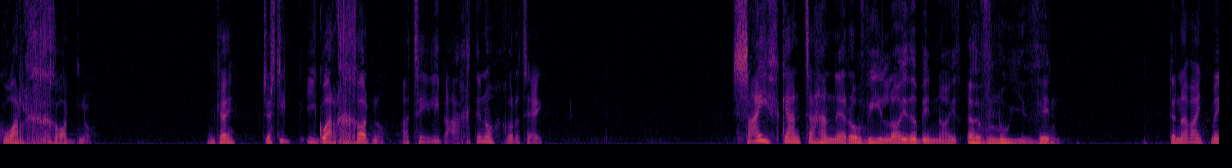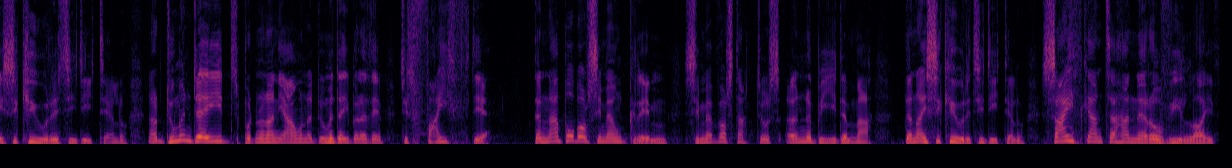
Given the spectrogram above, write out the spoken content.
gwarchod nhw? Okay? Just i, i gwarchod nhw, a teulu bach, dyn nhw, chwrdd y teg. 700 a hanner o filoedd o bunnoedd y flwyddyn Dyna faint mae security detail nhw. Nawr, dwi'n mynd deud bod nhw'n iawn a dwi'n mynd deud bod e ddim. Jyst ffaith di e. Dyna bobl sy'n mewn grym, sy'n efo statws yn y byd yma. Dyna'i security detail nhw. 700 a hanner o filoedd.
